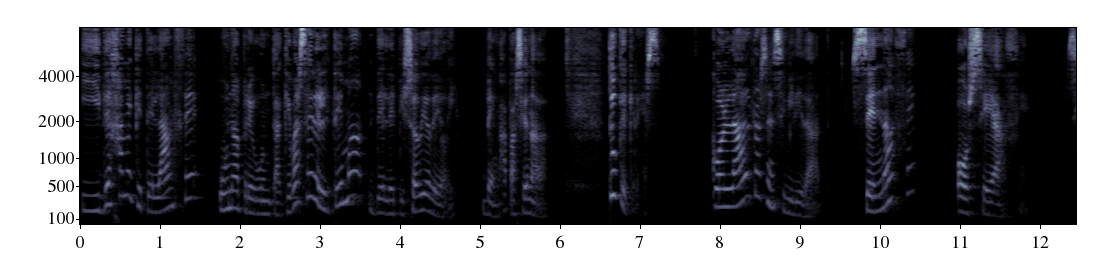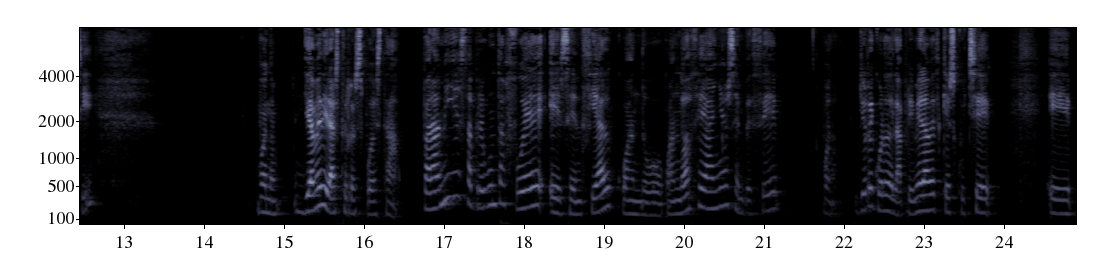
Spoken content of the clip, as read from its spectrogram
y déjame que te lance una pregunta, que va a ser el tema del episodio de hoy. Venga, apasionada. ¿Tú qué crees? ¿Con la alta sensibilidad se nace o se hace? ¿Sí? Bueno, ya me dirás tu respuesta, para mí esta pregunta fue esencial cuando, cuando hace años empecé, bueno, yo recuerdo la primera vez que escuché eh,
